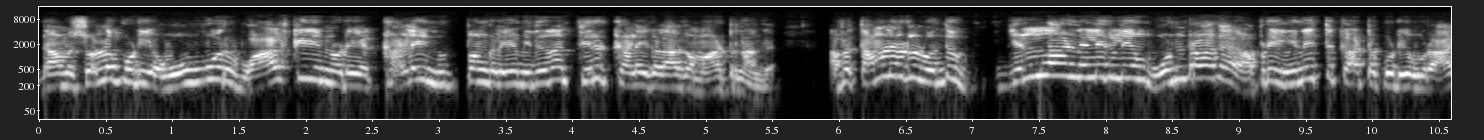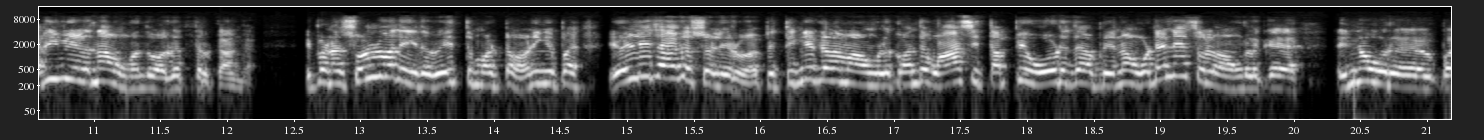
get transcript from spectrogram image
நாம சொல்லக்கூடிய ஒவ்வொரு வாழ்க்கையினுடைய கலை நுட்பங்களையும் இதுதான் திருக்கலைகளாக மாற்றினாங்க. அப்ப தமிழர்கள் வந்து எல்லா நிலைகளையும் ஒன்றாக அப்படியே இணைத்து காட்டக்கூடிய ஒரு அறிவியலை தான் அவங்க வந்து வகுத்திருக்காங்க. இப்ப நான் சொல்வதை இதை வைத்து மட்டும் நீங்க இப்ப எளிதாக சொல்லிடுவோம் இப்ப திங்கட்கிழமை அவங்களுக்கு வந்து வாசி தப்பி ஓடுது அப்படின்னா உடனே சொல்லுவோம். உங்களுக்கு இன்னும் ஒரு இப்ப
